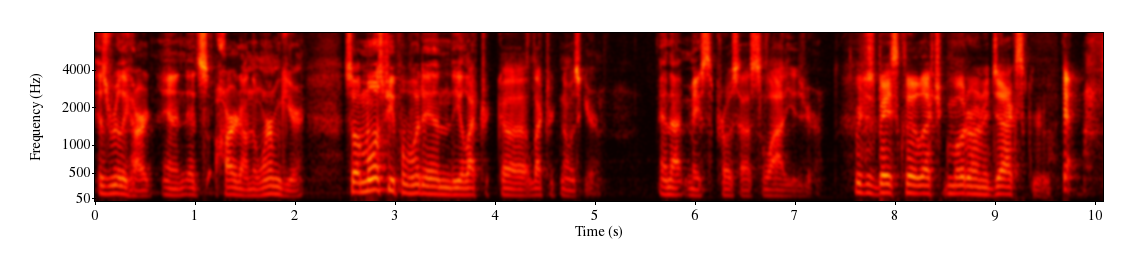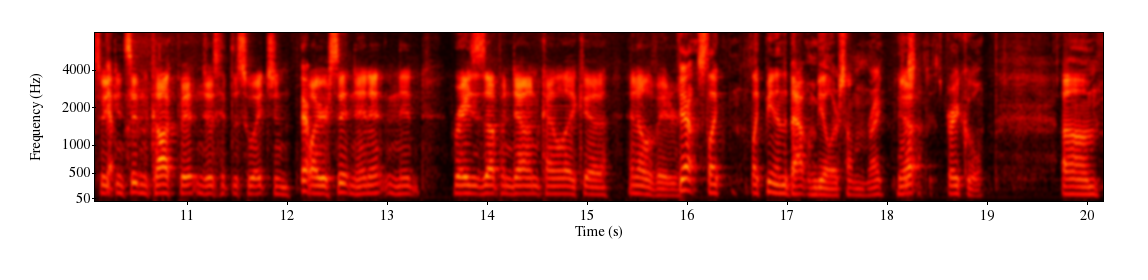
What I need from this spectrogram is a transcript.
is really hard, and it's hard on the worm gear. So most people put in the electric uh, electric nose gear, and that makes the process a lot easier. Which is basically an electric motor on a jack screw. Yeah. So you can sit in the cockpit and just hit the switch, and while you're sitting in it, and it raises up and down, kind of like a, an elevator. Yeah, it's like like being in the Batmobile or something, right? Just- Yeah. it's very cool. Um,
